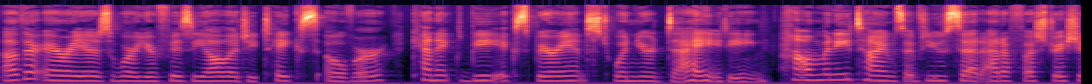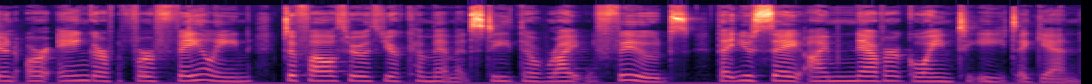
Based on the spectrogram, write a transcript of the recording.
Other areas where your physiology takes over can be experienced when you're dieting. How many times have you said out of frustration or anger for failing to follow through with your commitments to eat the right foods that you say, I'm never going to eat again?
